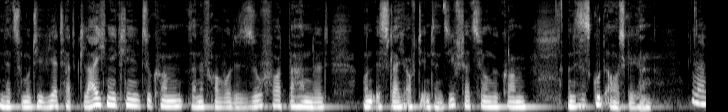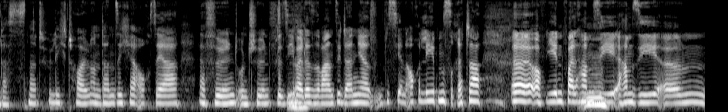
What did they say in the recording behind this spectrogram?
ihn dazu motiviert hat, gleich in die Klinik zu kommen. Seine Frau wurde sofort behandelt und ist gleich auf die Intensivstation gekommen und es ist gut ausgegangen. Na, das ist natürlich toll und dann sicher auch sehr erfüllend und schön für Sie, ja. weil da waren Sie dann ja ein bisschen auch Lebensretter. Äh, auf jeden Fall haben mhm. Sie haben Sie ähm,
